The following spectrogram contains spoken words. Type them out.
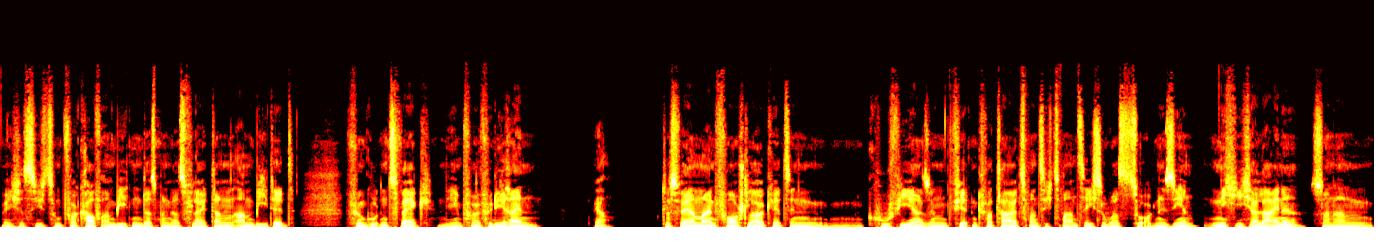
welches sie zum Verkauf anbieten, dass man das vielleicht dann anbietet für einen guten Zweck, in dem Fall für die Rennen. Ja, das wäre mein Vorschlag, jetzt in Q4, also im vierten Quartal 2020, sowas zu organisieren. Nicht ich alleine, sondern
